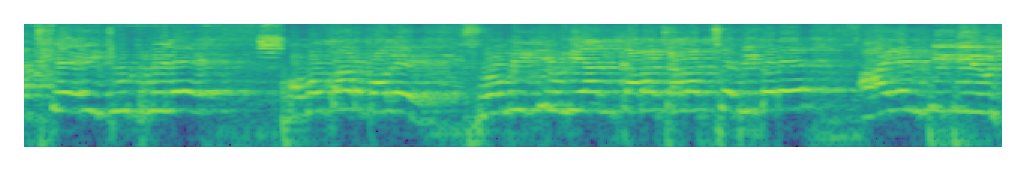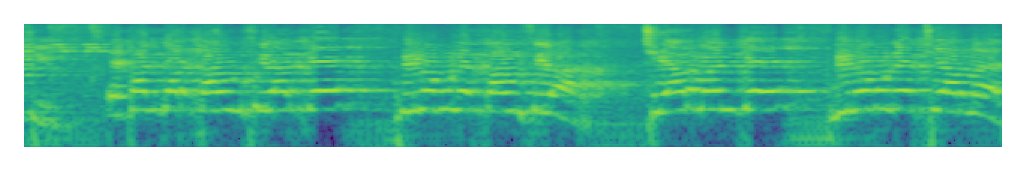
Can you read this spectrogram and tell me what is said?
আজকে এই জুট মিলে ক্ষমতার বলে শ্রমিক ইউনিয়ন কারা চালাচ্ছে ভিতরে? আইএনটিটিউসি এখানকার কাউন্সিলরকে তৃণমূলের কাউন্সিলর, চেয়ারম্যানকে তৃণমূলের চেয়ারম্যান,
